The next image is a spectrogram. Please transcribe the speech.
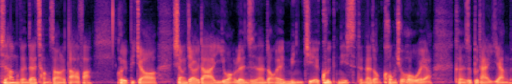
是他们可能在场上的打法会比较，相较于大家以往认识那种哎敏捷 quickness 的那种控球后卫啊，可能是不太一样的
